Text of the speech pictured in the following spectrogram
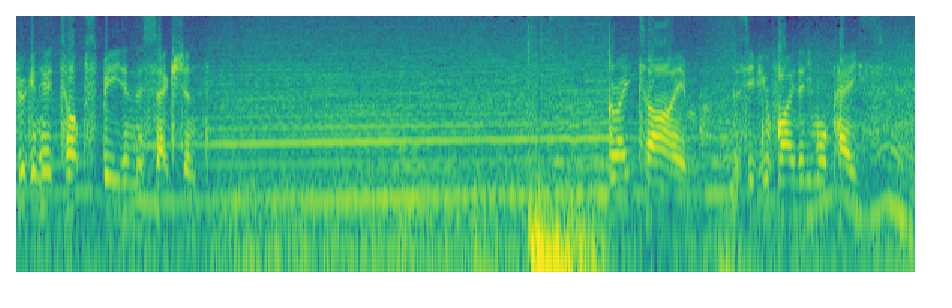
If we can hit top speed in this section. Great time. Let's see if you can find any more pace.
